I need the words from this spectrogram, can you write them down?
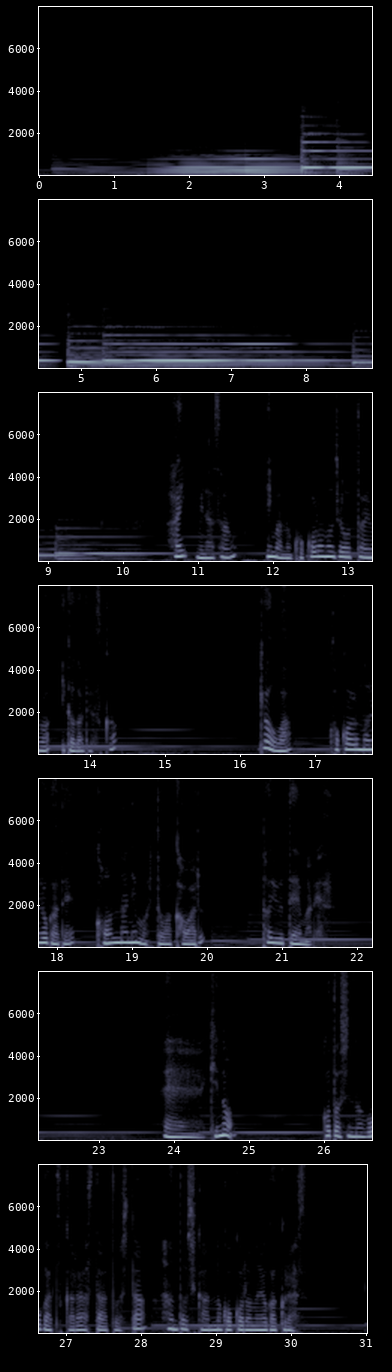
心の状態はいかがですか？今日は心のヨガでこんなにも人は変わるというテーマです、えー、昨日今年の5月からスタートした半年間の心のヨガクラス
